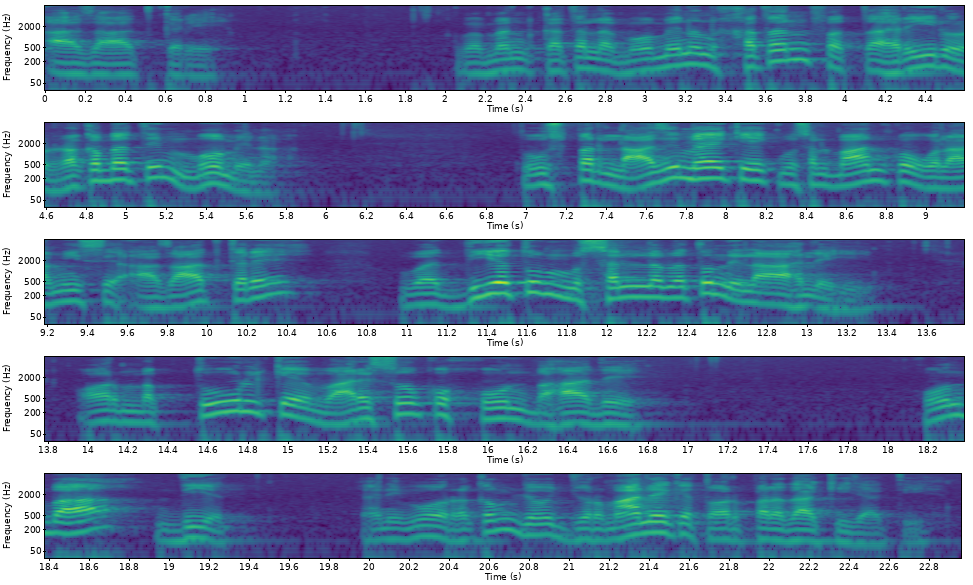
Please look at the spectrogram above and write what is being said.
آزاد کرے۔ ومن قتل مومن خطن ف تحریر و رقبت مومنہ تو اس پر لازم ہے کہ ایک مسلمان کو غلامی سے آزاد کرے۔ و دیت مسلمت الہ ہی اور مقتول کے وارثوں کو خون بہا دے۔ خون بہا دیت۔ یعنی وہ رقم جو جرمانے کے طور پر ادا کی جاتی ہے۔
